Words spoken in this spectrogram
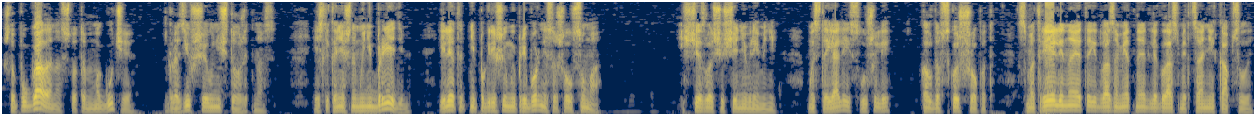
что пугало нас что-то могучее, грозившее уничтожить нас. Если, конечно, мы не бредим, или этот непогрешимый прибор не сошел с ума. Исчезло ощущение времени. Мы стояли и слушали колдовской шепот. Смотрели на это едва заметное для глаз мерцание капсулы.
